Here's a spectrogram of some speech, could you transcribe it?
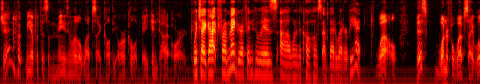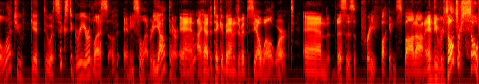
Jen hooked me up with this amazing little website called the Oracle of Bacon.org. Which I got from Meg Griffin, who is uh, one of the co hosts of Bedwetter Behead. Well, this wonderful website will let you get to a six degree or less of any celebrity out there. And Mm-hmm. I had to take advantage of it to see how well it worked. And this is a pretty fucking spot on. And the results are so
